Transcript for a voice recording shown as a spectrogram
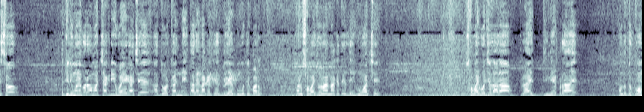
এসো। আর যদি মনে করো আমার চাকরি হয়ে গেছে, আর দরকার নেই, তাহলে নাকে তেল দিয়ে ঘুমোতে পারো। কারণ সবাই তো নাকে তেল দিয়েই ঘুমাচ্ছে। সবাই বলছে, দাদা, প্রায় দিনে প্রায় অন্তত কম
